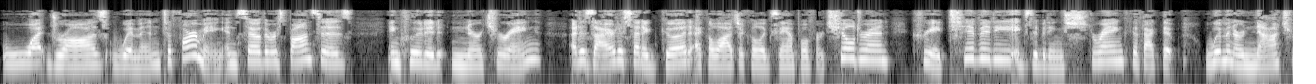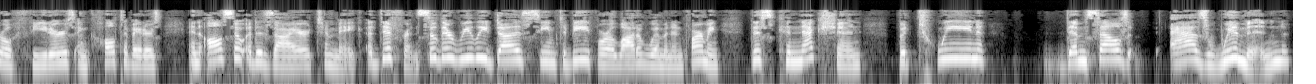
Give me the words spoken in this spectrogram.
what draws women to farming. And so the responses included nurturing, a desire to set a good ecological example for children, creativity, exhibiting strength, the fact that women are natural feeders and cultivators, and also a desire to make a difference. So there really does seem to be, for a lot of women in farming, this connection between themselves as women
